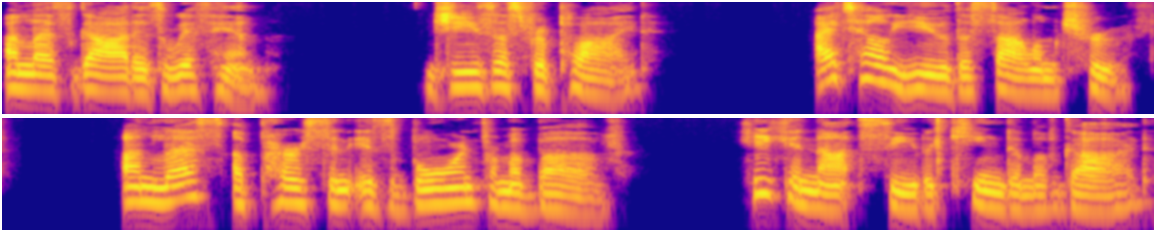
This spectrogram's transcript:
unless God is with him. Jesus replied, I tell you the solemn truth. Unless a person is born from above, he cannot see the kingdom of God.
